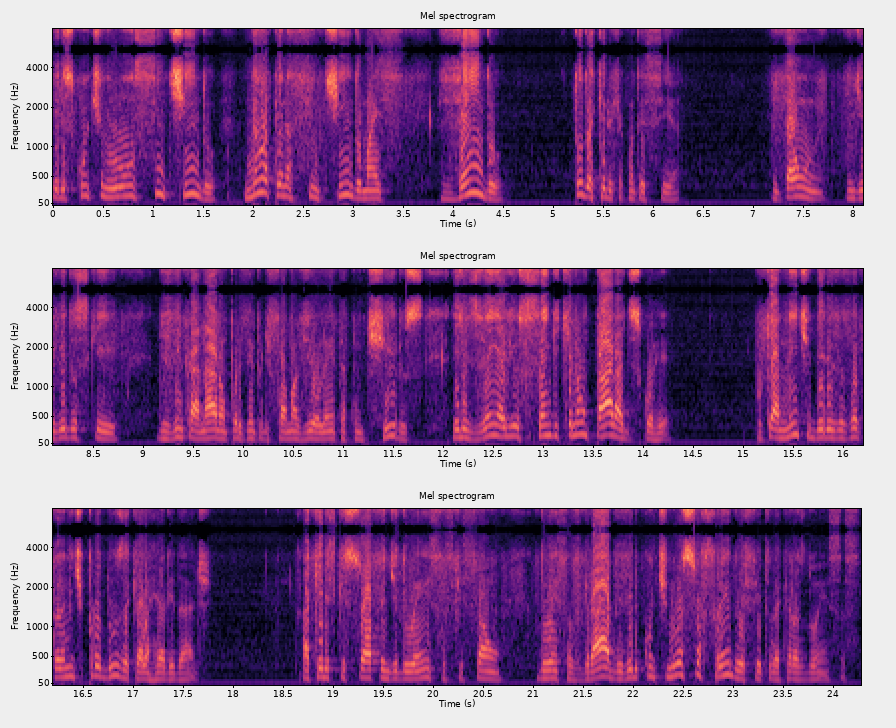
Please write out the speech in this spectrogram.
eles continuam sentindo, não apenas sentindo, mas vendo tudo aquilo que acontecia. Então, indivíduos que desencarnaram, por exemplo, de forma violenta com tiros, eles veem ali o sangue que não para de escorrer. Porque a mente deles exatamente produz aquela realidade. aqueles que sofrem de doenças que são doenças graves, ele continua sofrendo o efeito daquelas doenças.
